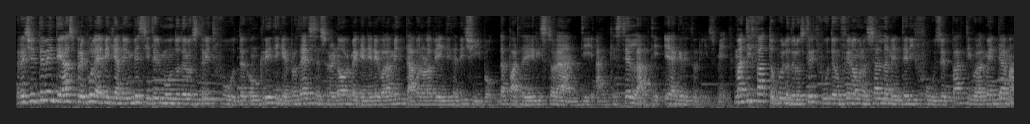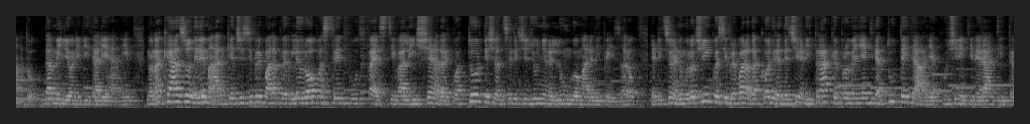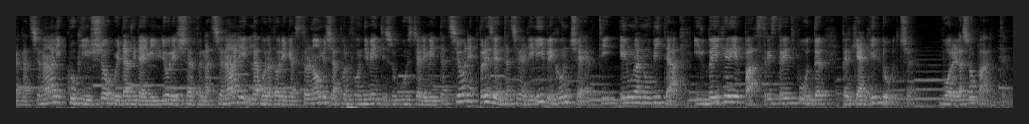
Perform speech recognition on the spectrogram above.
Recentemente aspre polemiche hanno investito il mondo dello street food, con critiche e proteste sulle norme che ne regolamentavano la vendita di cibo da parte dei ristoranti, anche stellati, e agriturismi. Ma di fatto quello dello street food è un fenomeno saldamente diffuso e particolarmente amato da milioni di italiani. Non a caso nelle Marche ci si prepara per l'Europa Street Food Festival in scena dal 14 al 16 giugno nel lungomare di Pesaro. L'edizione numero 5 si prepara ad accogliere decine di track provenienti da tutta Italia, cucine itineranti internazionali internazionali, cooking show guidati dai migliori chef nazionali, laboratori gastronomici, approfondimenti su gusti e alimentazione, presentazione di libri, concerti e una novità, il bakery e pastry street food, perché anche il dolce vuole la sua parte.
